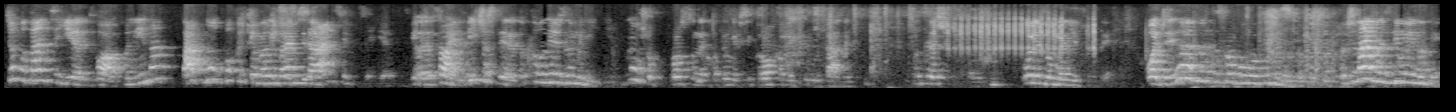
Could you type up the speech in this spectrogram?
В цьому танці є два коліна. Так, ну поки що ми танців це є. Е, Так, дві частини, тобто вони різноманітні. Ну, щоб просто не ходили всі кроками цілу танець. Ну це ж урізноманітнити. Отже, і зараз ми спробуємо підійти. Починаємо з лівої ноги.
